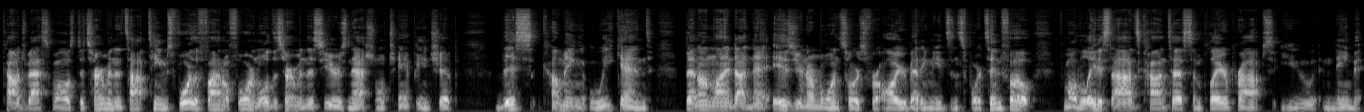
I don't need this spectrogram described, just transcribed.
college basketball, has determined the top teams for the Final Four and will determine this year's national championship this coming weekend. BetOnline.net is your number one source for all your betting needs and sports info, from all the latest odds, contests, and player props, you name it.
